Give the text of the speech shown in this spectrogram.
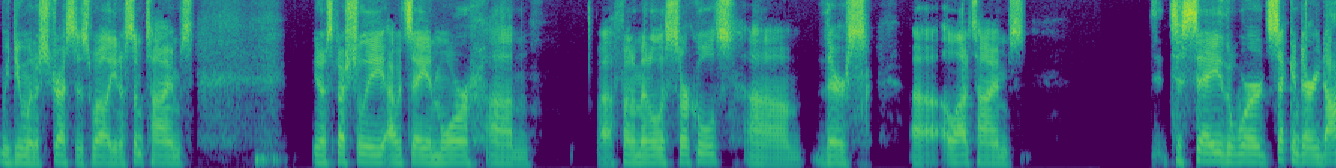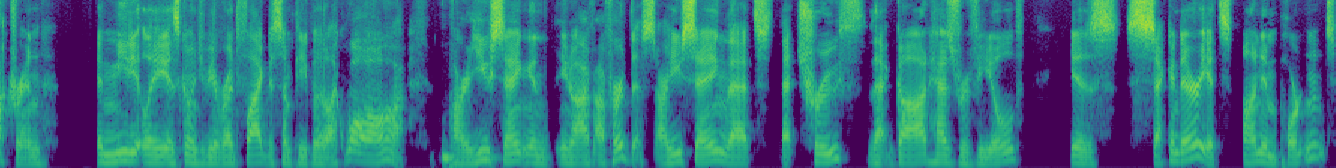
we do want to stress as well. You know, sometimes, you know, especially I would say in more um, uh, fundamentalist circles, um, there's uh, a lot of times to say the word secondary doctrine immediately is going to be a red flag to some people. They're like, "Whoa, are you saying?" And you know, I've I've heard this. Are you saying that that truth that God has revealed is secondary, it's unimportant.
